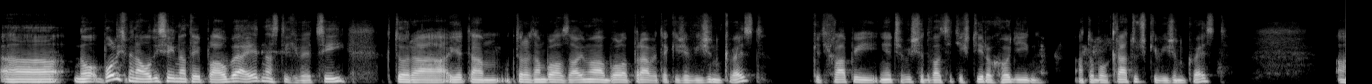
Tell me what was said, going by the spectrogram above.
Uh, no, boli sme na Odisei na tej plavbe a jedna z tých vecí, ktorá, je tam, ktorá tam bola zaujímavá, bola práve taký, že Vision Quest, keď chlapí niečo vyše 24 hodín, a to bol kratučký Vision Quest, a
